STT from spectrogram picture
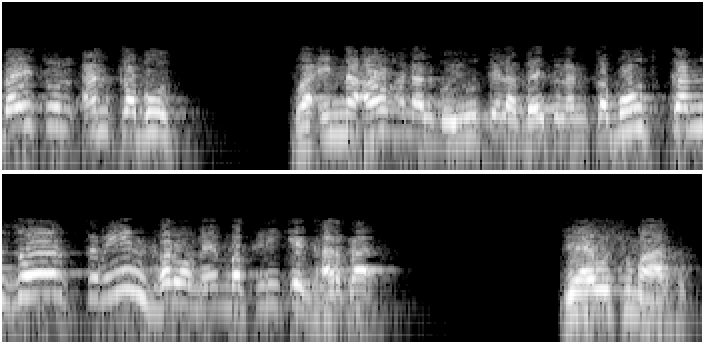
بیت الن کبوت و ان اوہن البیوت بیت الن کبوت کمزور ترین گھروں میں مکڑی کے گھر کا جو ہے وہ شمار ہوتا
